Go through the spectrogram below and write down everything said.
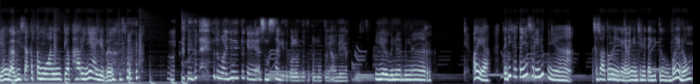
yang nggak bisa ketemuan tiap harinya gitu. ketemu aja itu kayak susah gitu kalau untuk ketemu tuh LDR. Iya bener-bener. Oh ya, tadi katanya Serindu punya sesuatu nih kayak pengen cerita gitu. Boleh dong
